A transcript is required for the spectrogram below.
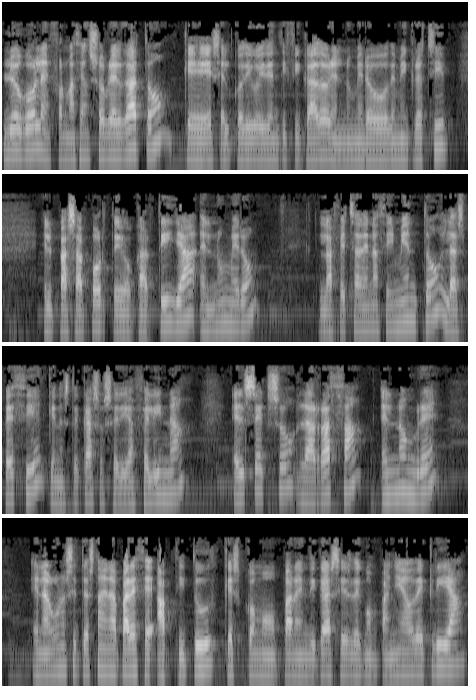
Luego, la información sobre el gato, que es el código identificador, el número de microchip, el pasaporte o cartilla, el número, la fecha de nacimiento, la especie, que en este caso sería felina, el sexo, la raza, el nombre, en algunos sitios también aparece aptitud, que es como para indicar si es de compañía o de cría,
